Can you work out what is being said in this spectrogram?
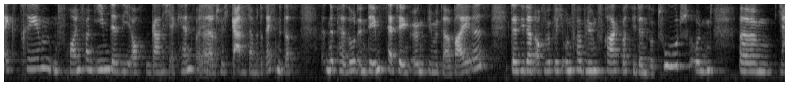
äh, Extrem, ein Freund von ihm, der sie auch gar nicht erkennt, weil Ja. er natürlich gar nicht damit rechnet, dass eine Person in dem Setting irgendwie mit dabei ist, der sie dann auch wirklich unverblümt fragt, was sie denn so tut. Und ähm, ja,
